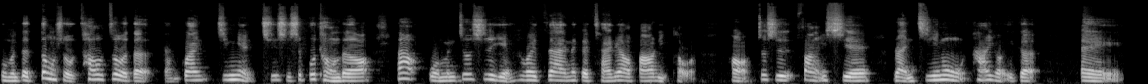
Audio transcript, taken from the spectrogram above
我们的动手操作的感官经验其实是不同的哦。那我们就是也会在那个材料包里头。哦，就是放一些软积木，它有一个诶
